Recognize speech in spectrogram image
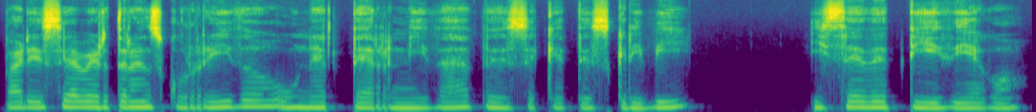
Parece haber transcurrido una eternidad desde que te escribí y sé de ti, Diego.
